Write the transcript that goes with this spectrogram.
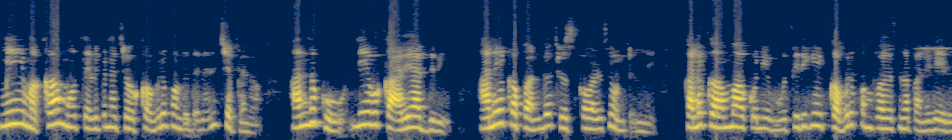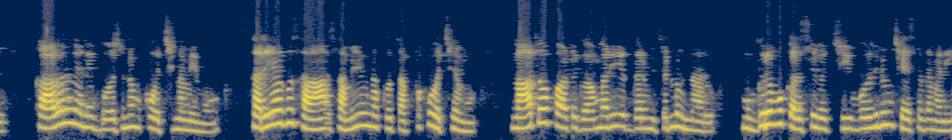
మీ మకాము తెలిపినచో కబురు పంపుదనని చెప్పాను. అందుకు నీవు కార్యార్థివి. అనేక పనులు చూసుకోవాల్సి ఉంటుంది. కనుక మాకు నీవు తిరిగి కబురు పంపవలసిన పని లేదు. కావాలని భోజనంకు వచ్చిన మేము. సరియాగు సమయంలో తప్పక వచ్చాము. నాతో పాటుగా మరి ఇద్దరు మిత్రులు ఉన్నారు. ముగ్గురము కలిసి వచ్చి భోజనం చేసేదమని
